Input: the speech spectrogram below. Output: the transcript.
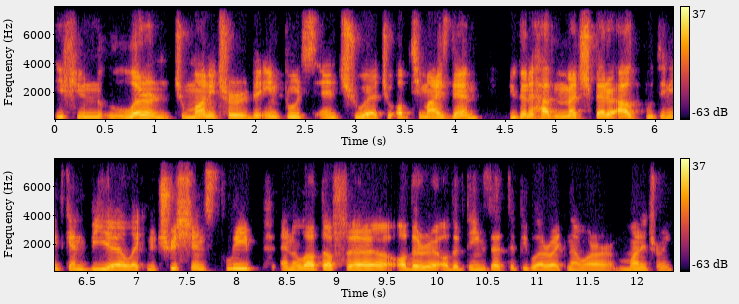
if you learn to monitor the inputs and to uh, to optimize them you're going to have much better output and it can be uh, like nutrition sleep and a lot of uh, other other things that the people are right now are monitoring.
